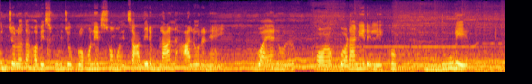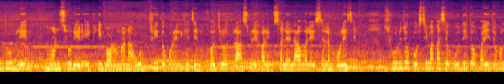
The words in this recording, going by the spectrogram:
উজ্জ্বলতা হবে সূর্য গ্রহণের সময় চাঁদের ম্লান আলোর ন্যায়। বয়ানুল কোরআনের লেখক দূরের, দূরে মনসুরের একটি বর্ণনা উদ্ধৃত করে লিখেছেন হজরত রাসুল করিম সাল্লাহ আলাইসাল্লাম বলেছেন, সূর্য পশ্চিম আকাশে উদিত হয়ে যখন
